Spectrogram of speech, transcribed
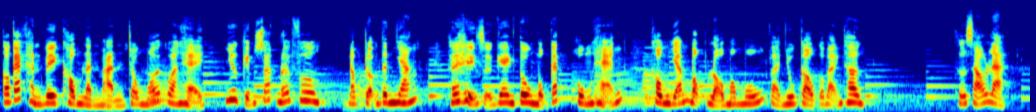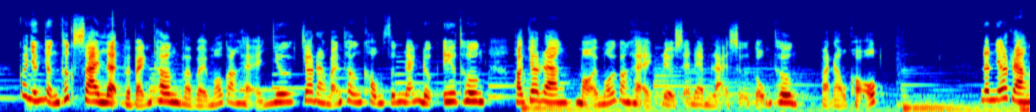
có các hành vi không lành mạnh trong mối quan hệ như kiểm soát đối phương, đọc trộm tin nhắn, thể hiện sự ghen tuông một cách hung hãn, không dám bộc lộ mong muốn và nhu cầu của bản thân. Thứ sáu là có những nhận thức sai lệch về bản thân và về mối quan hệ như cho rằng bản thân không xứng đáng được yêu thương hoặc cho rằng mọi mối quan hệ đều sẽ đem lại sự tổn thương và đau khổ. Nên nhớ rằng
